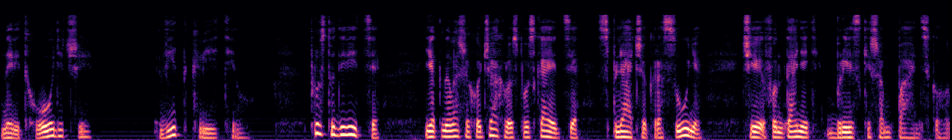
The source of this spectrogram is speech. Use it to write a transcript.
не відходячи від квітів. Просто дивіться, як на ваших очах розпускається спляча красуня чи фонтанять бризки шампанського.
